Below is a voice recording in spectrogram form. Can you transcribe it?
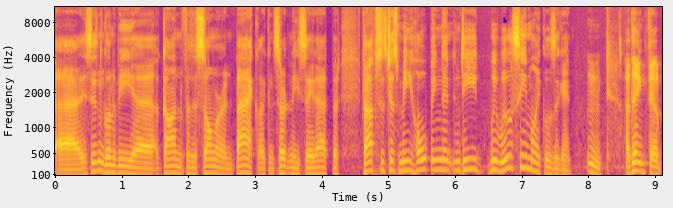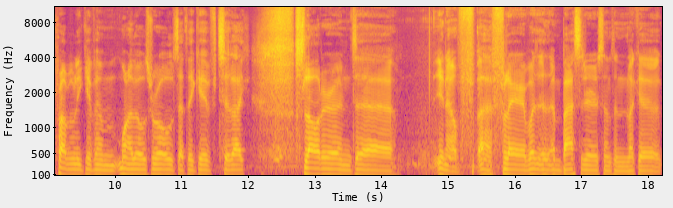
Uh, this isn't going to be uh, gone for the summer and back, I can certainly say that. But perhaps it's just me hoping that indeed we will see Michaels again. Mm. I think they'll probably give him one of those roles that they give to like Slaughter and. Uh, you know, uh, Flair, was it ambassador or something like a,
